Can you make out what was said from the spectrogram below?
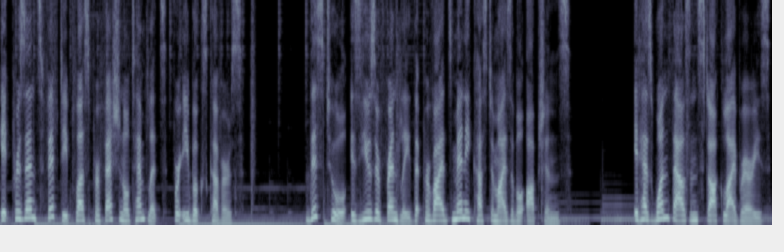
It presents 50 plus professional templates for ebooks covers. This tool is user-friendly that provides many customizable options. It has 1,000 stock libraries,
